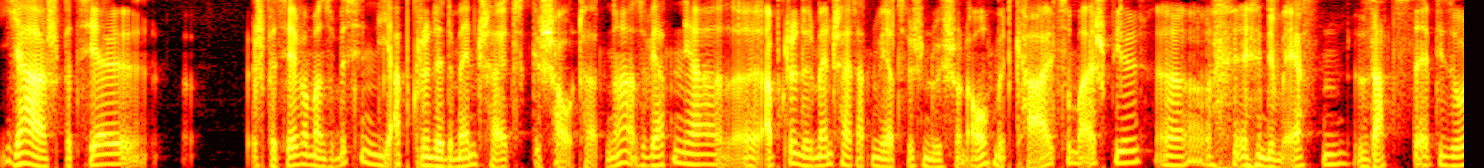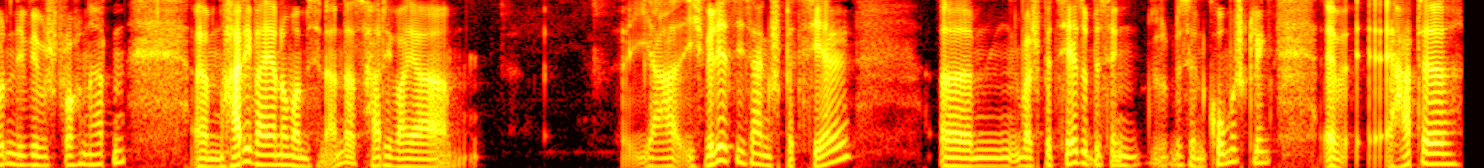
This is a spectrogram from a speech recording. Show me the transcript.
Ja, speziell speziell, wenn man so ein bisschen in die Abgründe der Menschheit geschaut hat. Ne? Also wir hatten ja, äh, Abgründe der Menschheit hatten wir ja zwischendurch schon auch mit Karl zum Beispiel, äh, in dem ersten Satz der Episoden, die wir besprochen hatten. Ähm, Harry war ja nochmal ein bisschen anders. Harry war ja, ja, ich will jetzt nicht sagen speziell, ähm, weil speziell so ein bisschen, so ein bisschen komisch klingt. Er, er hatte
